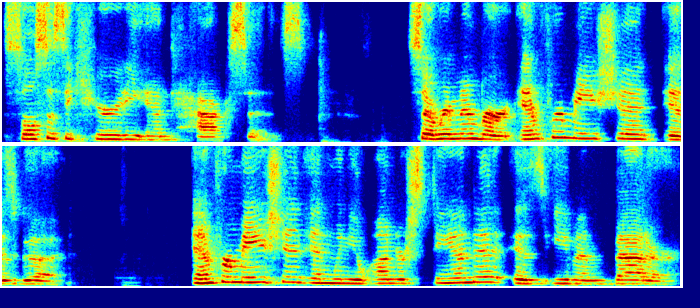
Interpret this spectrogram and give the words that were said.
Social Security and taxes. So remember, information is good. Information and when you understand it is even better.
